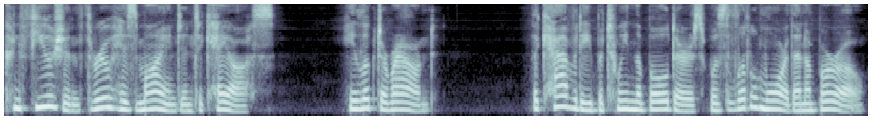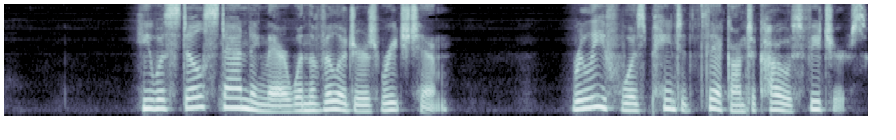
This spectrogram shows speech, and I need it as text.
Confusion threw his mind into chaos. He looked around. The cavity between the boulders was little more than a burrow. He was still standing there when the villagers reached him. Relief was painted thick on Takao's features.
